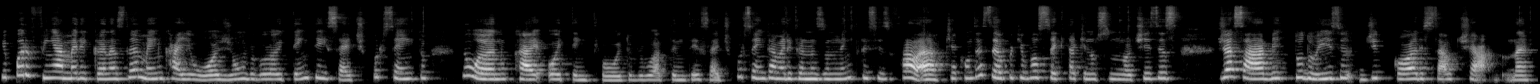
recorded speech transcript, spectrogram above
E, por fim, a Americanas também caiu hoje 1,87%. No ano, cai 88,37%. A Americanas eu nem preciso falar o que aconteceu, porque você que está aqui no Notícias já sabe tudo isso de cor salteado, né?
